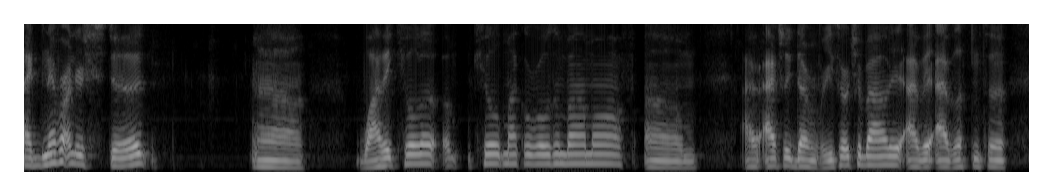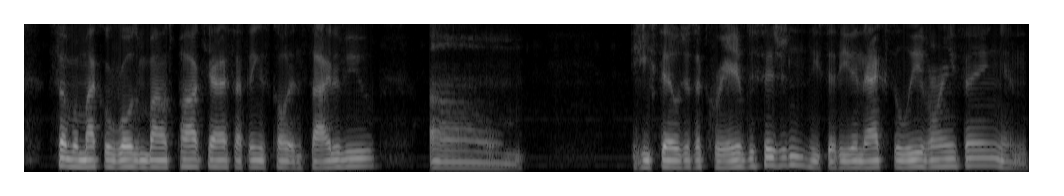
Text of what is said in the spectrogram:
I never understood uh, why they killed uh, killed Michael Rosenbaum off. Um, I've actually done research about it. I've I've listened to some of Michael Rosenbaum's podcasts. I think it's called Inside of You. Um, he said it was just a creative decision. He said he didn't ask to leave or anything, and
